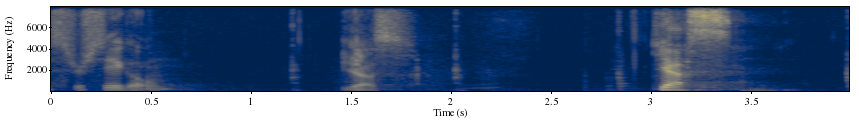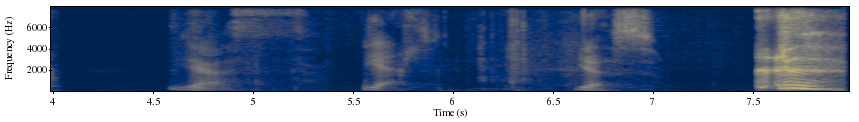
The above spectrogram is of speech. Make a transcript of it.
Mr. Siegel? Yes. Yes. Yes. Yes. Yes.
